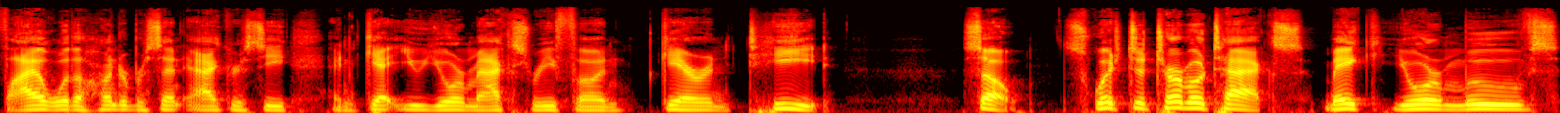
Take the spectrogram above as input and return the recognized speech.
File with 100% accuracy and get you your max refund guaranteed. So, switch to TurboTax. Make your moves.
